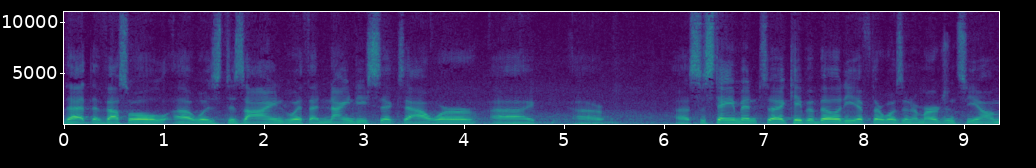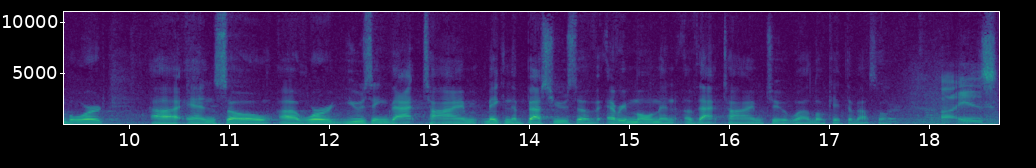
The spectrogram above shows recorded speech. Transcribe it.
that the vessel uh, was designed with a 96 hour uh, uh, uh, sustainment uh, capability if there was an emergency on board. Uh, and so uh, we're using that time, making the best use of every moment of that time to uh, locate the vessel. is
